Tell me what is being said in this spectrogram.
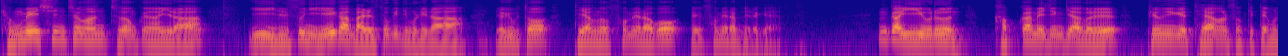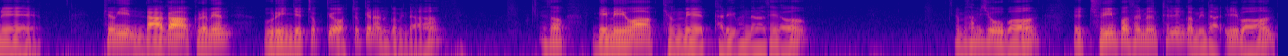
경매 신청한 저당권이 아니라 이 1순위 얘가 말소기준 권리라 여기부터 대항력 소멸하고 예, 소멸합니다. 이렇게. 그러니까 이 을은 맺은 계약을 병에게 대항할 수 없기 때문에 병이 나가 그러면 을이 이제 쫓겨 쫓겨나는 겁니다. 그래서 매매와 경매 다르게 판단하세요. 그럼 35번 주인법 설명 틀린 겁니다. 1번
